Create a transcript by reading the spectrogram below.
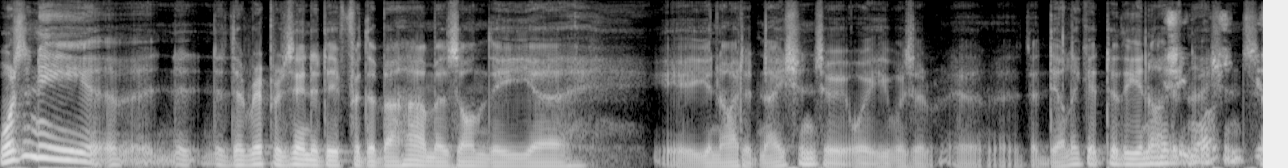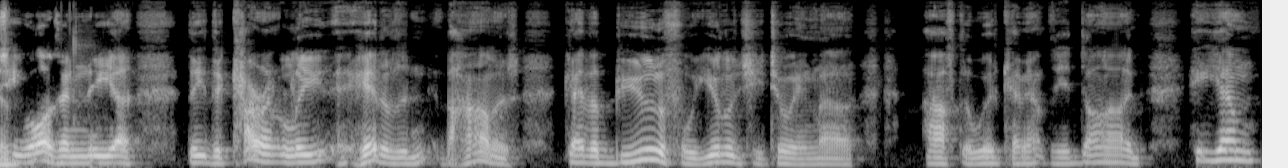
Wasn't he uh, the representative for the Bahamas on the uh, United Nations, or he was a, uh, the delegate to the United yes, Nations? Yes, he was, and the uh, the the current lead, head of the Bahamas gave a beautiful eulogy to him uh, after the word came out that he died. He um.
